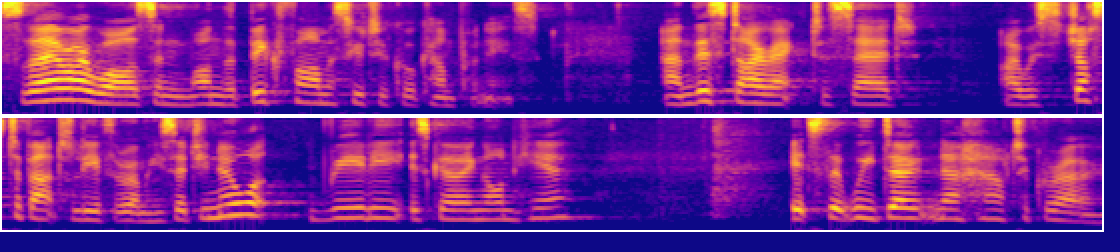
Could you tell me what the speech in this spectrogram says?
So there I was in one of the big pharmaceutical companies, and this director said, I was just about to leave the room. He said, You know what really is going on here? It's that we don't know how to grow.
